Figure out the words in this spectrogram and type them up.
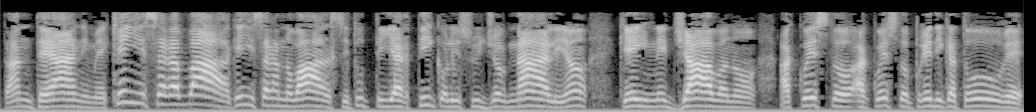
tante anime? Che gli, sarà, che gli, saranno valsi tutti gli articoli sui giornali eh, che inneggiavano a questo, a questo, predicatore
